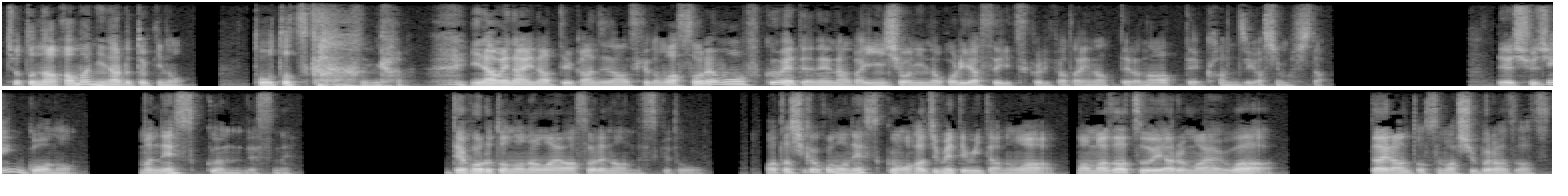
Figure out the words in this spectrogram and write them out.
ちょっと仲間になる時の唐突感が 否めないなっていう感じなんですけどまあそれも含めてねなんか印象に残りやすい作り方になってるなって感じがしました。で主人公の、まあ、ネス君ですね。デフォルトの名前はそれなんですけど私がこのネス君を初めて見たのは、まあ、マザー2やる前は大乱闘スマッシュブラザーズっ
